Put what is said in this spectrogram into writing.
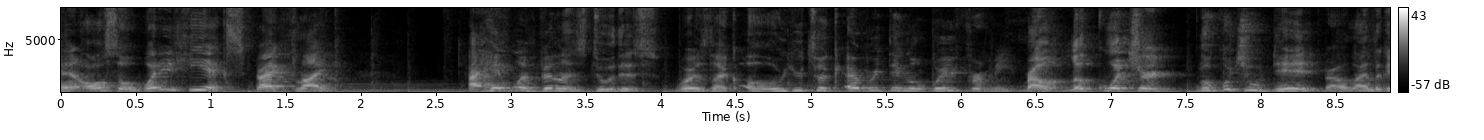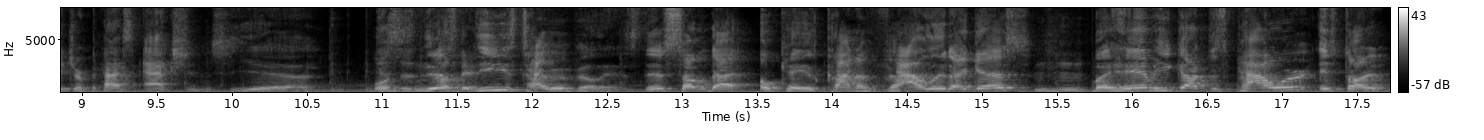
And also, what did he expect? Like, I hate when villains do this, where it's like, "Oh, you took everything away from me, bro. Look what you're, look what you did, bro. Like, look at your past actions." Yeah. Well, This is there's nothing. these type of villains. There's some that okay is kind of valid, I guess. Mm-hmm. But him, he got this power. It started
